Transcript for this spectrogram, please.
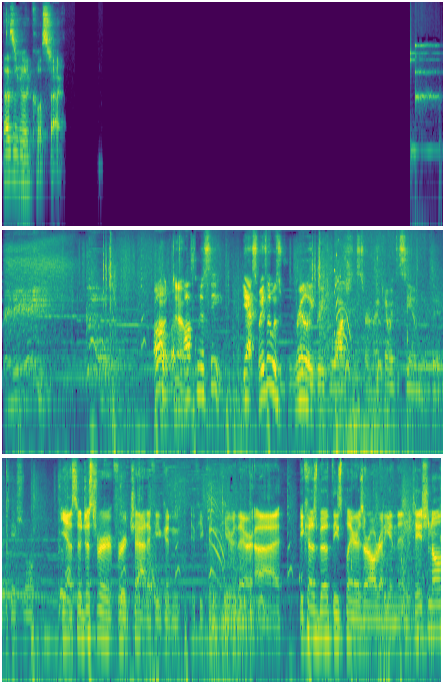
That was a mm-hmm. really cool stock. Oh, Oh, that's dope. awesome to see. Yes, Swayze was really great to watch this tournament. I can't wait to see him at the Invitational. Yeah, so just for for chat, if you couldn't if you couldn't hear there, uh, because both these players are already in the invitational,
